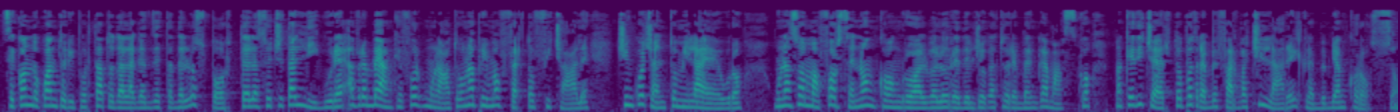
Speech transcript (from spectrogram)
Secondo quanto riportato dalla Gazzetta dello Sport, la società Ligure avrebbe anche formulato fatto una prima offerta ufficiale, 500.000 euro, una somma forse non congrua al valore del giocatore bergamasco, ma che di certo potrebbe far vacillare il club biancorosso.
